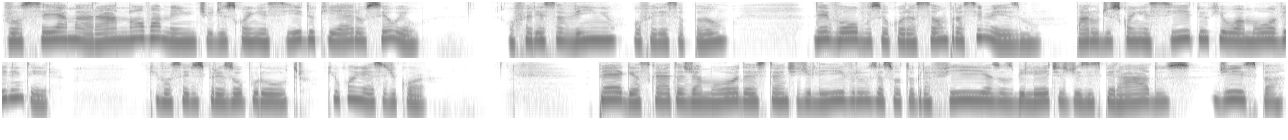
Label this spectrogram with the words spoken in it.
Você amará novamente o desconhecido que era o seu eu. Ofereça vinho, ofereça pão, devolva o seu coração para si mesmo, para o desconhecido que o amou a vida inteira que você desprezou por outro, que o conhece de cor. Pegue as cartas de amor da estante de livros, as fotografias, os bilhetes desesperados, dispa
